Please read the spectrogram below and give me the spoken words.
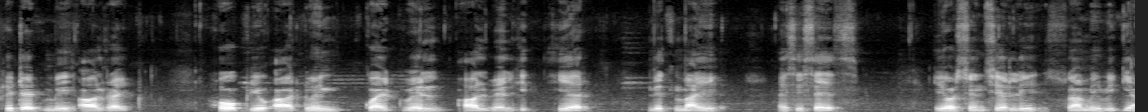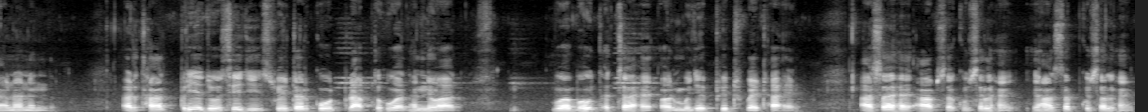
fitted me all right. Hope you are doing quite well all well here with my एसिसेस योर सिंसियरली स्वामी विज्ञानानंद अर्थात प्रिय जोशी जी स्वेटर कोट प्राप्त हुआ, धन्यवाद। वह बहुत अच्छा है और मुझे फिट बैठा है। आशा है आप सकुशल हैं, यहाँ सब कुशल हैं,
